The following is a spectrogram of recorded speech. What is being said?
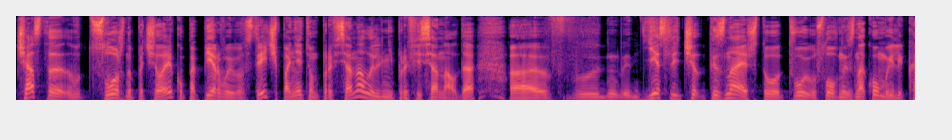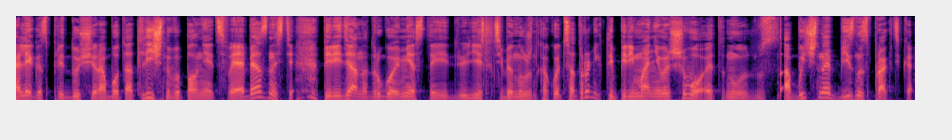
часто сложно по человеку, по первой его встрече понять, он профессионал или не профессионал, да. А, если ты знаешь, что твой условный знакомый или коллега с предыдущей работы отлично выполняет свои обязанности, перейдя на другое место, и если тебе нужен какой-то сотрудник, ты переманиваешь обманываешь его. Это, ну, обычная бизнес-практика.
